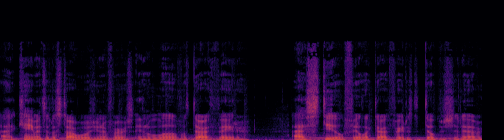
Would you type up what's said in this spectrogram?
I came into the Star Wars universe in love with Darth Vader. I still feel like Darth Vader's the dopest shit ever.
